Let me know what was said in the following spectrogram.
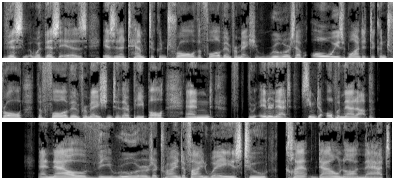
This, what this is, is an attempt to control the flow of information. Rulers have always wanted to control the flow of information to their people, and the internet seemed to open that up. And now the rulers are trying to find ways to clamp down on that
